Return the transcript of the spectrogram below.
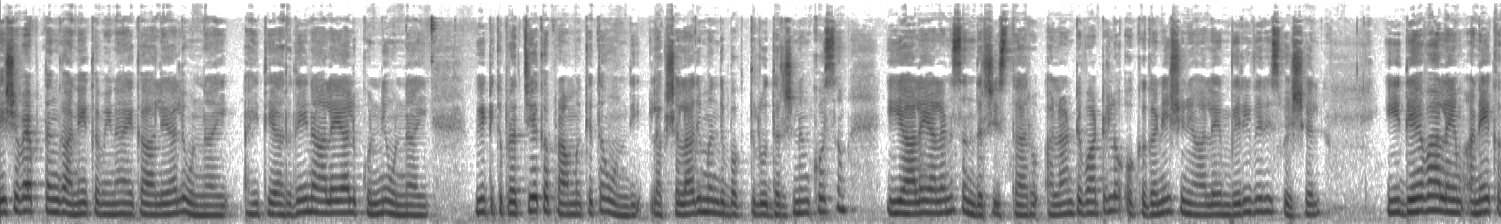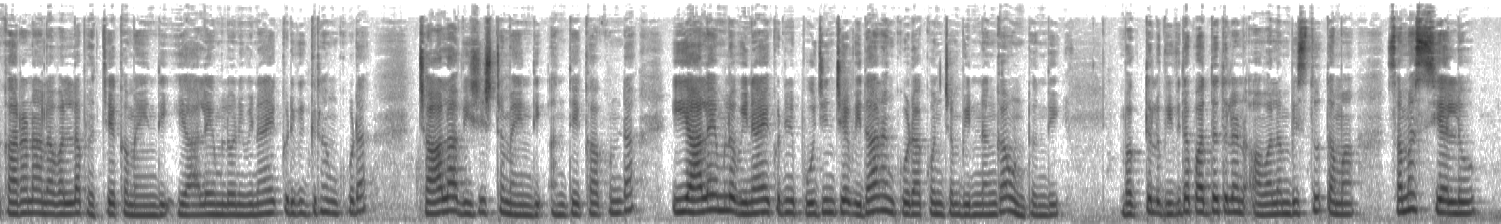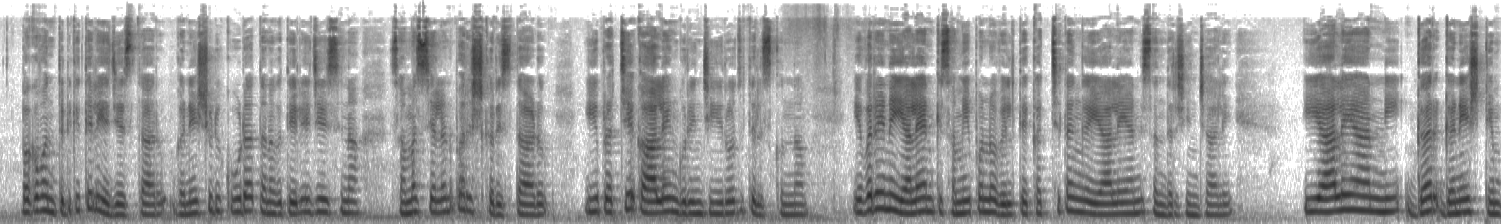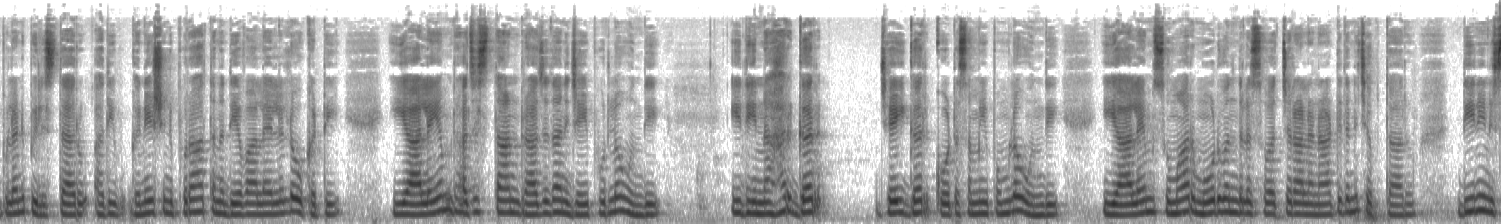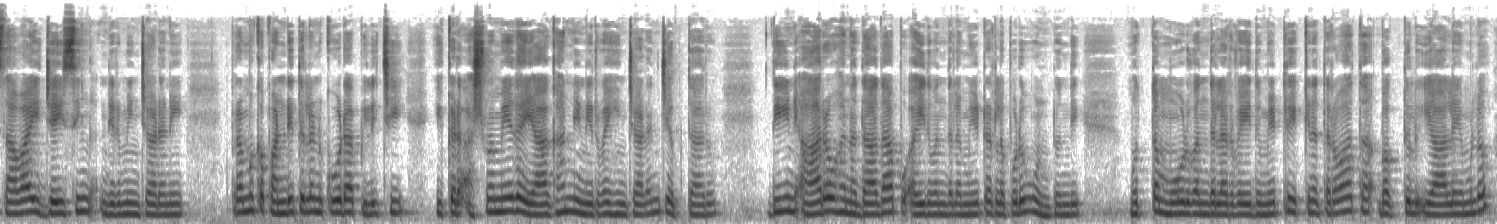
దేశవ్యాప్తంగా అనేక వినాయక ఆలయాలు ఉన్నాయి. అయితే అరుదైన ఆలయాలు కొన్ని ఉన్నాయి. వీటికి ప్రత్యేక ప్రాముఖ్యత ఉంది. లక్షలాది మంది భక్తులు దర్శనం కోసం ఈ ఆలయాలను సందర్శిస్తారు. అలాంటి వాటిలో ఒక గణేషుని ఆలయం వెరీ వెరీ స్పెషల్ ఈ దేవాలయం అనేక కారణాల వల్ల ప్రత్యేకమైంది. ఈ ఆలయంలోని వినాయకుడి విగ్రహం కూడా చాలా విశిష్టమైంది. అంతేకాకుండా ఈ ఆలయంలో వినాయకుడిని పూజించే విధానం కూడా కొంచెం భిన్నంగా ఉంటుంది. భక్తులు వివిధ పద్ధతులను అవలంబిస్తూ తమ సమస్యలు భగవంతుడికి తెలియజేస్తారు. గణేశుడు కూడా తనకు తెలియజేసిన సమస్యలను పరిష్కరిస్తాడు. ఈ ప్రత్యేక ఆలయం గురించి ఈరోజు తెలుసుకుందాం. ఎవరైనా ఈ ఆలయానికి సమీపంలో వెళ్తే ఖచ్చితంగా ఈ ఆలయాన్ని సందర్శించాలి. ఈ ఆలయాన్ని గర్ గణేష్ టెంపుల్ అని పిలుస్తారు. అది గణేషుని పురాతన దేవాలయాలలో ఒకటి. ఈ ఆలయం రాజస్థాన్ రాజధాని జైపూర్లో ఉంది. ఇది నహర్గర్ జైఘర్ కోట సమీపంలో ఉంది. ఈ ఆలయం సుమారు మూడు వందల సంవత్సరాల నాటిదని చెబుతారు. దీనిని సవాయి జైసింగ్ నిర్మించాడని ప్రముఖ పండితులను కూడా పిలిచి ఇక్కడ అశ్వమేధ యాగాన్ని నిర్వహించాడని చెప్తారు దీని ఆరోహణ దాదాపు ఐదు వందల మీటర్ల పొడవు ఉంటుంది. మొత్తం మూడు వందల అరవై ఐదు మెట్లు ఎక్కిన తర్వాత భక్తులు ఈ ఆలయంలో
